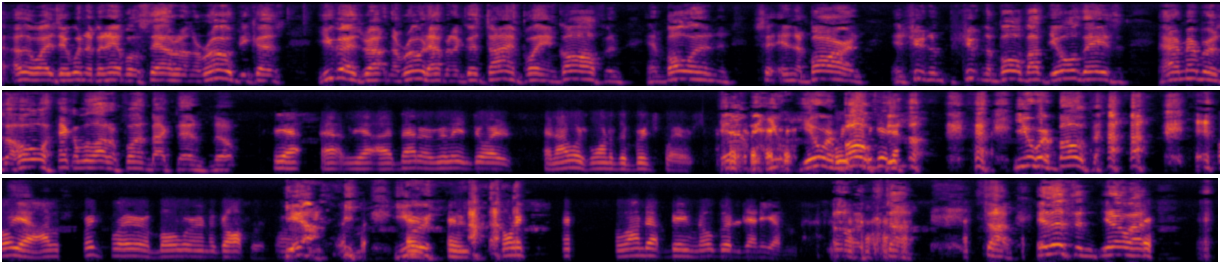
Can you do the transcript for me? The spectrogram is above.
Otherwise, they wouldn't have been able to stay out on the road because you guys were out on the road having a good time playing golf and, and bowling and in the bar and, and shooting shooting the bull about the old days. And I remember it was a whole heck of a lot of fun back then, Bill. Yeah, uh, yeah, I, that I really enjoyed it, and I was one of the bridge players. Yeah, you you were we, both. We you, you were both. oh yeah, I was a bridge player, a bowler, and a golfer. Yeah, and, you were. And, and only wound up being no good at any of them. oh, stop, stop. Hey, listen, you know, uh,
